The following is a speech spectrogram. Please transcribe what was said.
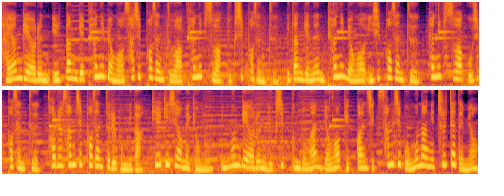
자연 계열은 1단계 편입영어 40%와 편입수학 60%, 2단계는 편입영어 20%, 편입수학 50%, 서류 30%를 봅니다. 필기시험의 경우 인문 계열은 60분 동안 영어 객관식 35문항이 출제되며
